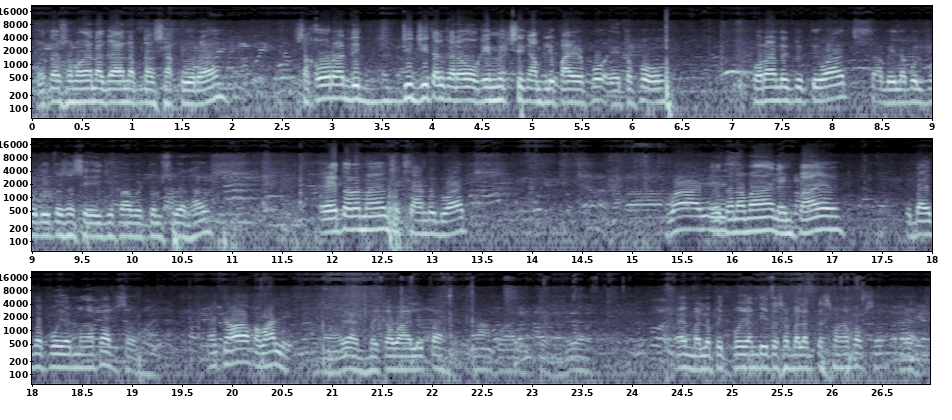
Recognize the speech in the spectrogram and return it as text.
Ito sa mga naghahanap ng Sakura. Sakura di- Digital Karaoke Mixing Amplifier po. Ito po. oh. 450 watts. Available po dito sa CAG Power Tools Warehouse. Ito naman 600 watts. Why Ito naman Empire. Iba-iba po yan mga paps. Oh. Ito, kawali. Oh, may kawali pa. Ah, kawali. Ayan. Ayan, malupit po yan dito sa Balagtas mga paps. Oh. Ayan.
